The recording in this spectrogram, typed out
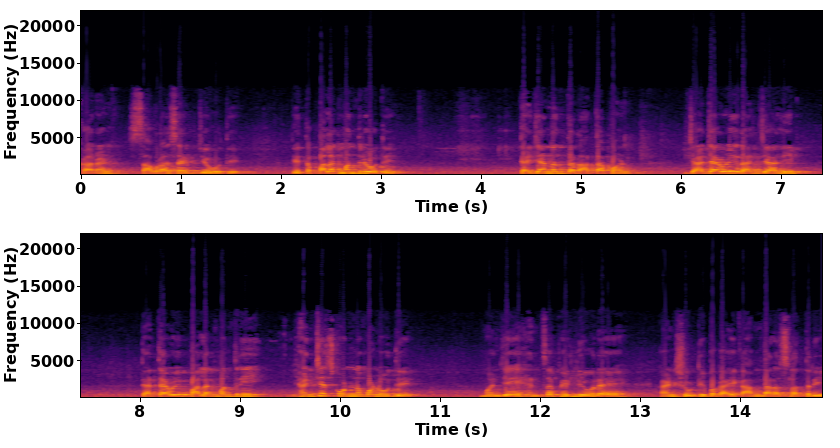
कारण सावरासाहेब जे होते ते तर पालकमंत्री होते. त्याच्यानंतर आता पण ज्या ज्यावेळी राज्य आली त्या त्यावेळी पालकमंत्री ह्यांचेच कोण ना कोण होते. म्हणजे ह्यांचं फेल्युअर आहे. कारण शेवटी बघा एक आमदार असला तरी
